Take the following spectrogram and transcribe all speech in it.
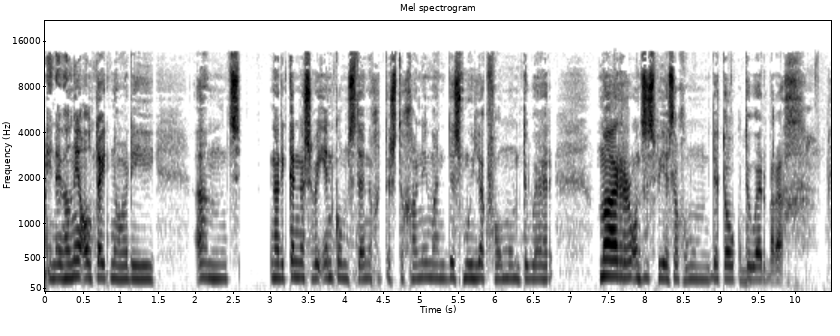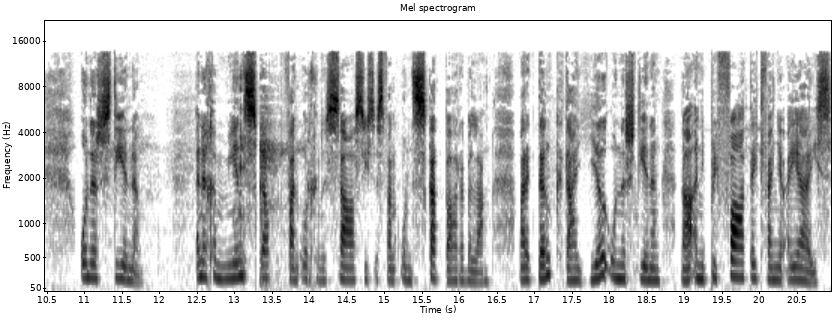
En hy wil nie altyd na die ehm um, na die kinders by einkomste en goeders toe gaan nie want dis moeilik vir hom om te hoor. Maar ons is besig om dit ook te oorbrug. Ondersteuning in 'n gemeenskap van organisasies is van onskatbare belang. Maar ek dink daai heel ondersteuning daar in die privaatheid van jou eie huis.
